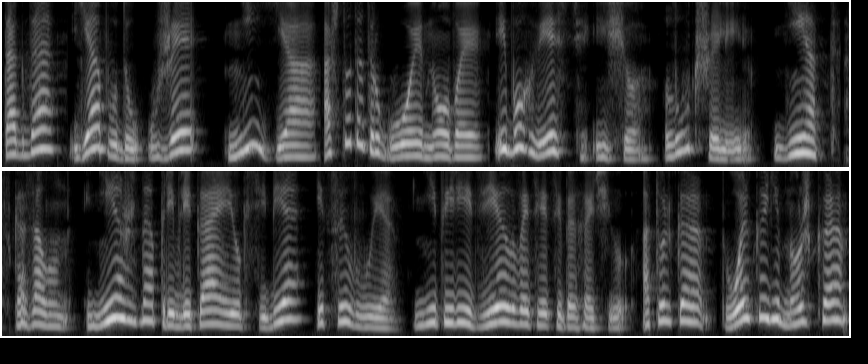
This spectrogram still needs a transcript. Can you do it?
тогда я буду уже не я, а что-то другое, новое, и бог весть еще, лучше ли. «Нет», — сказал он, нежно привлекая ее к себе и целуя, — «не переделывать я тебя хочу, а только, только немножко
